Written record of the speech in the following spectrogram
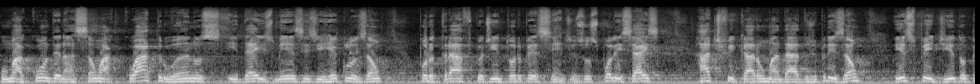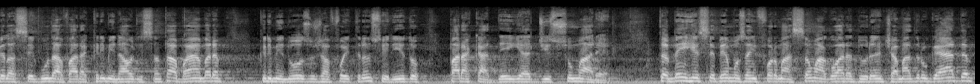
uma condenação a quatro anos e dez meses de reclusão por tráfico de entorpecentes. Os policiais ratificaram um mandado de prisão expedido pela segunda vara criminal de Santa Bárbara. Criminoso já foi transferido para a cadeia de Sumaré. Também recebemos a informação agora durante a madrugada,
